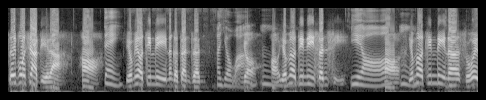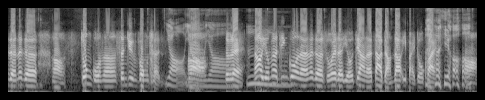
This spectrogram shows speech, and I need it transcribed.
这一波下跌啦，哦，对有没有经历那个战争？啊，有啊，有，嗯哦，有没有经历升息？有哦，嗯有没有经历呢？所谓的那个哦，中国呢深圳封城，有哦有有，对不对？嗯然后有没有经过呢那个所谓的油价呢大涨到一百多块？有。哦，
